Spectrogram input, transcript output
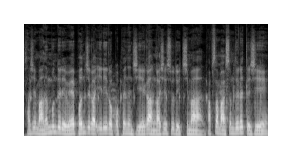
사실 많은 분들이 왜 번즈가 1위로 뽑혔는지 이해가 안 가실 수도 있지만 앞서 말씀드렸듯이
